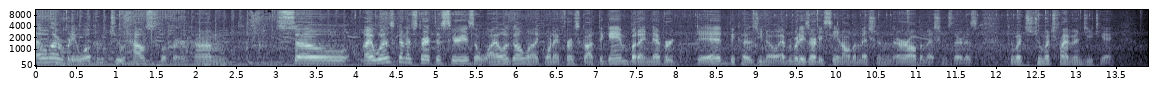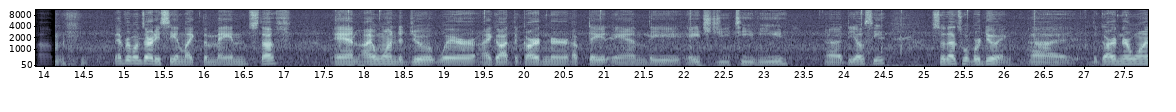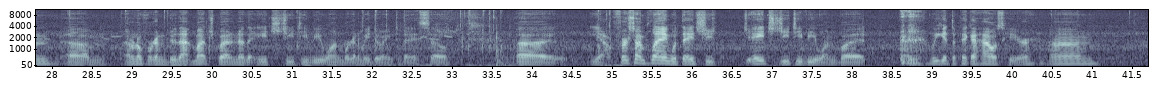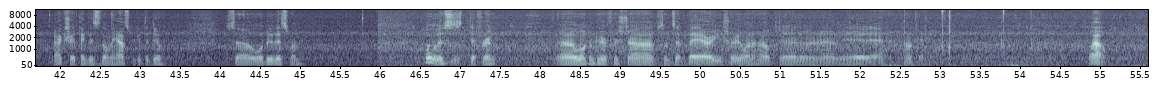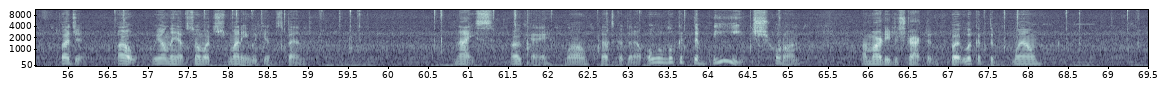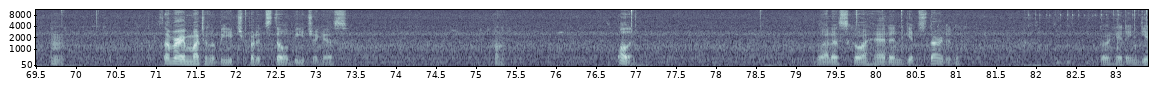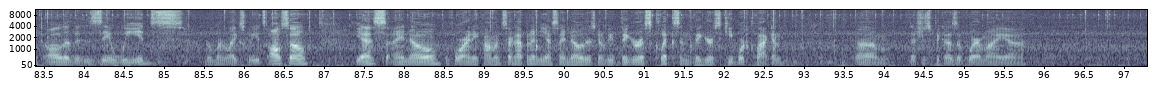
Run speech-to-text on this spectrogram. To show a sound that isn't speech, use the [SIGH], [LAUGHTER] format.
Hello everybody, welcome to House Flipper. Um, so, I was gonna start this series a while ago, like when I first got the game, but I never did because, you know, everybody's already seen all the missions, or all the missions, there it is. Too much, too much FiveM GTA. Um, [LAUGHS] everyone's already seen, like, the main stuff, and I wanted to do it where I got the Gardener update and the HGTV uh, DLC. So that's what we're doing. Uh, the Gardener one, um, I don't know if we're going to do that much, but I know the HGTV one we're going to be doing today. So, uh, yeah, first time playing with the HG, HGTV one, but [CLEARS THROAT] we get to pick a house here. Um, actually, I think this is the only house we get to do. So we'll do this one. Oh, this is different. Uh, welcome to your first job, Sunset Bay. Are you sure you want to help? Okay. Wow. Budget. Oh, we only have so much money we could spend. Nice. Okay, well, that's good to know. Oh, look at the beach! Hold on. I'm already distracted. But look at the, well... Hmm. It's not very much of a beach, but it's still a beach, I guess. Huh. Well then. Let us go ahead and get started go ahead and get all of the weeds. No one likes weeds. Also, yes, I know, before any comments start happening, yes, I know there's going to be vigorous clicks and vigorous keyboard clacking. Um, that's just because of where my uh,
